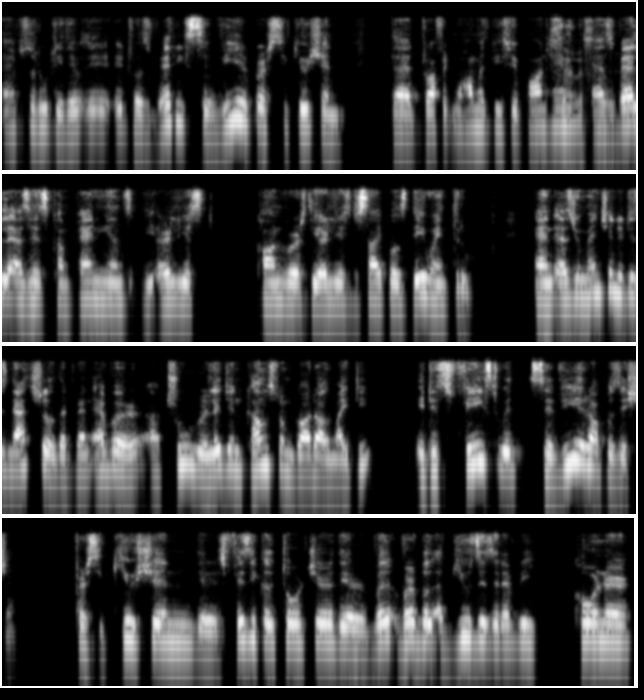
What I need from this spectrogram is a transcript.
Absolutely. it was very severe persecution that Prophet Muhammad, peace be upon him, as well as his companions, the earliest converts, the earliest disciples, they went through. And as you mentioned, it is natural that whenever a true religion comes from God Almighty, it is faced with severe opposition persecution, there is physical torture, there are ver- verbal abuses at every corner,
